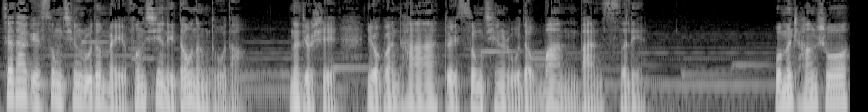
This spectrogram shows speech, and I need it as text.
在他给宋清如的每封信里都能读到，那就是有关他对宋清如的万般思念。我们常说，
